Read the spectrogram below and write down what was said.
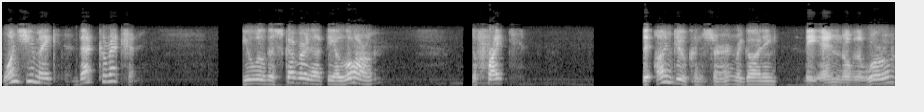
once you make that correction, you will discover that the alarm, the fright, the undue concern regarding the end of the world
